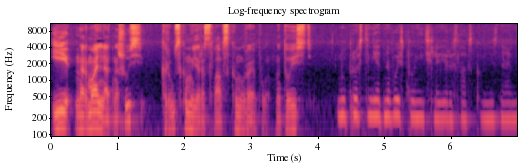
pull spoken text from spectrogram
И нормально отношусь к русскому ярославскому рэпу. Ну, то есть, Мы просто ни одного исполнителя Ярославского не знаем.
